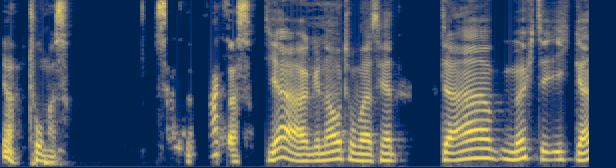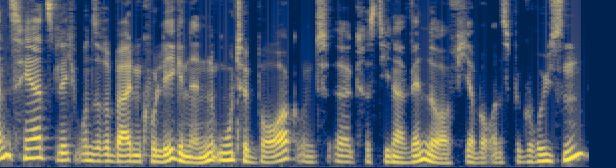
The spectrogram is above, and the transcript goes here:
ja, Thomas, sag, was. Ja, genau, Thomas. Ja, da möchte ich ganz herzlich unsere beiden Kolleginnen Ute Borg und äh, Christina Wendorf hier bei uns begrüßen,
